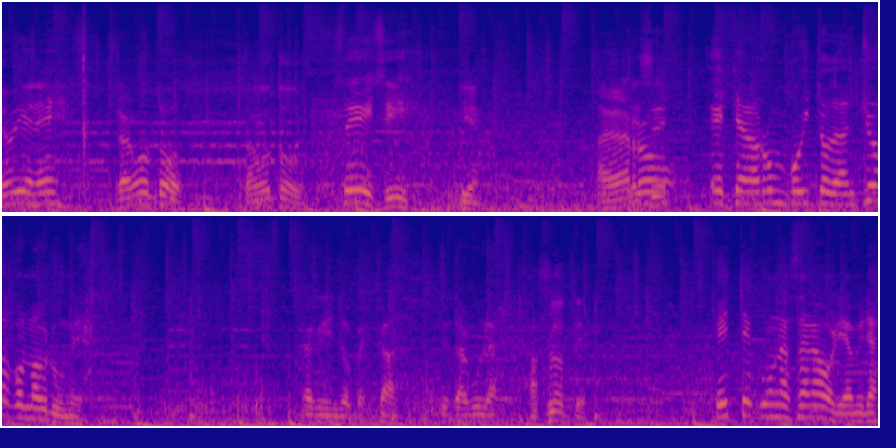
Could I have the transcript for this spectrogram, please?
Comió bien, ¿eh? Tragó todo. Tragó todo. Sí, sí. Bien. Agarró, Ese- este agarró un poquito de anchoa con magrum, mira. Qué lindo pescado, espectacular. A flote. Este con una zanahoria, mira.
